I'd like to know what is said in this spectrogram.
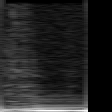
Mm-hmm.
